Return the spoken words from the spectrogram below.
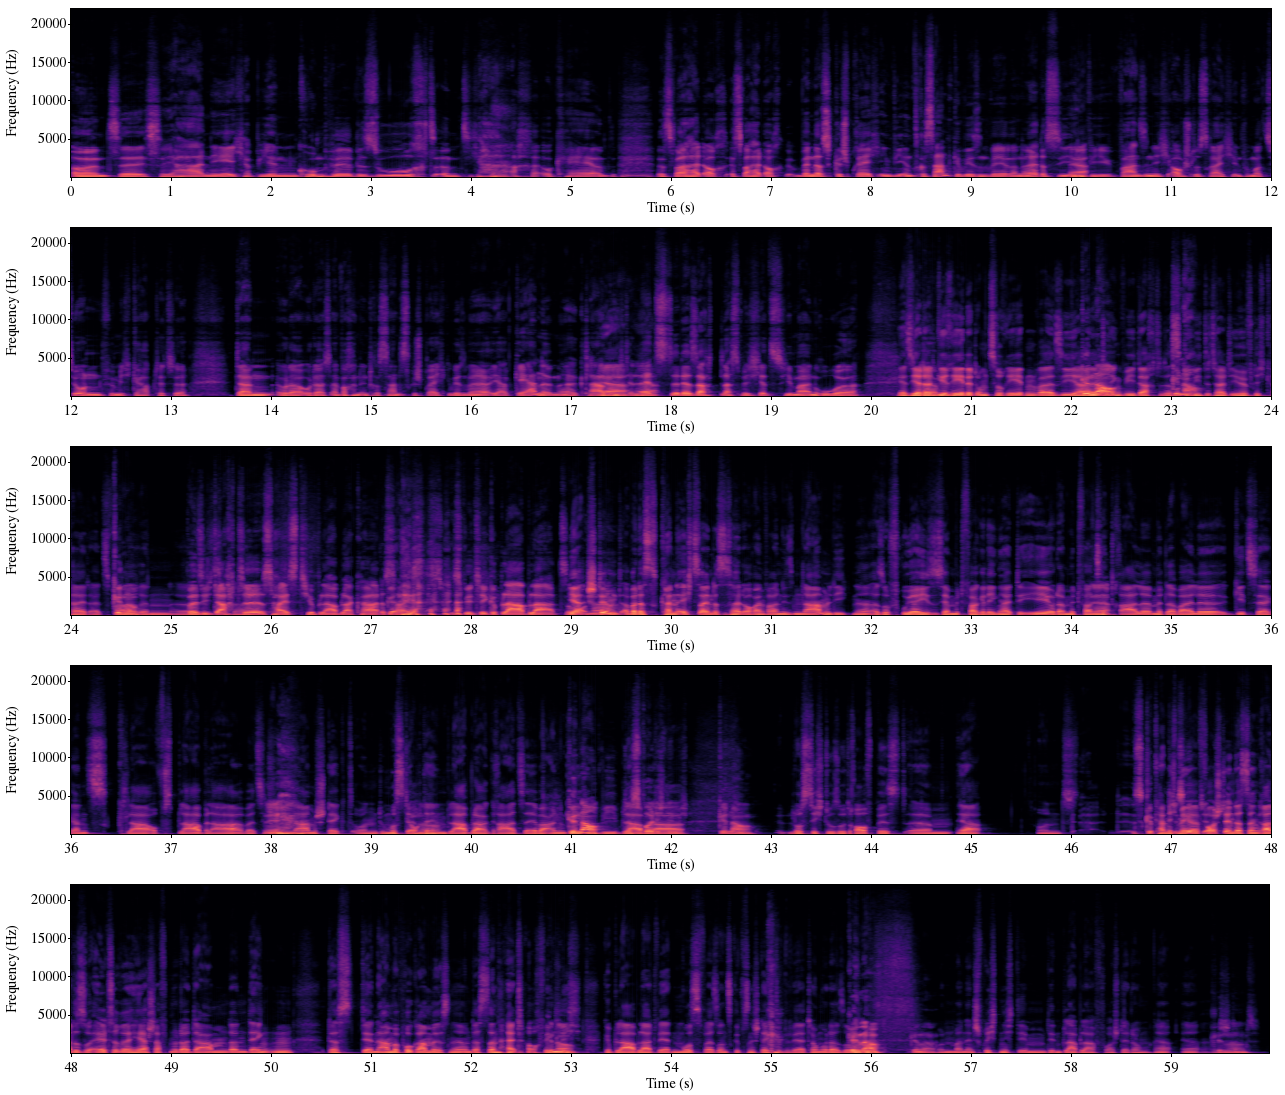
Und äh, ich so, ja, nee, ich habe hier einen Kumpel besucht und ja, ach, okay. Und es war halt auch, es war halt auch, wenn das Gespräch irgendwie interessant gewesen wäre, ne, dass sie irgendwie wahnsinnig aufschlussreiche Informationen für mich gehabt hätte, dann, oder, oder es einfach ein interessantes Gespräch gewesen wäre, ja, gerne, ne? Klar, Ja, bin ich der ja. Letzte, der sagt, lass mich jetzt hier mal in Ruhe. Ja, sie hat halt Ähm, geredet, um zu reden, weil sie halt genau, irgendwie dachte, das genau. gebietet halt die Höflichkeit als Genau, Fahrerin. äh, weil sie dachte, es heißt hier Blablaka, das heißt, es- es wird hier geblablat. So, ja, ne? stimmt, aber das kann echt sein, dass es halt auch einfach an diesem Namen liegt. Ne? Also früher hieß es ja Mitfahrgelegenheit.de oder Mitfahrzentrale. Mittlerweile geht es ja ganz klar aufs Blabla, weil es ja schon Ja. im Namen steckt und du musst ja auch Genau. deinen Blabla-Grad selber angeben, Genau, wie das wollte ich Blabla nämlich, genau. lustig du so drauf bist. Ähm, ja, und Es gibt, kann ich mir gibt, vorstellen, dass dann gerade so ältere Herrschaften oder Damen dann denken, dass der Name Programm ist, ne? Und dass dann halt auch wirklich Genau. geblablat werden muss, weil sonst gibt es eine schlechte Bewertung oder so. Genau, genau. Und man entspricht nicht dem, den Blabla-Vorstellungen. Ja, ja, Genau. stimmt.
